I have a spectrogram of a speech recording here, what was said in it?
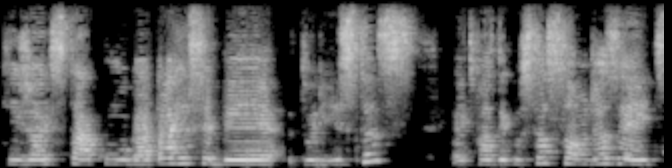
que já está com lugar para receber turistas. Aí tu faz degustação de azeites.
